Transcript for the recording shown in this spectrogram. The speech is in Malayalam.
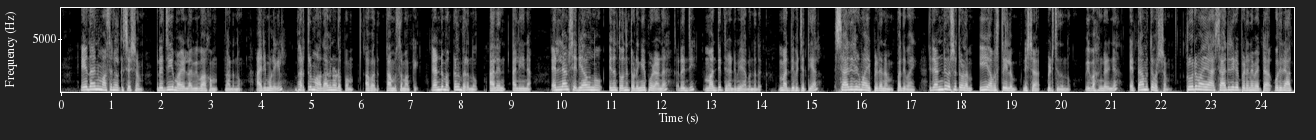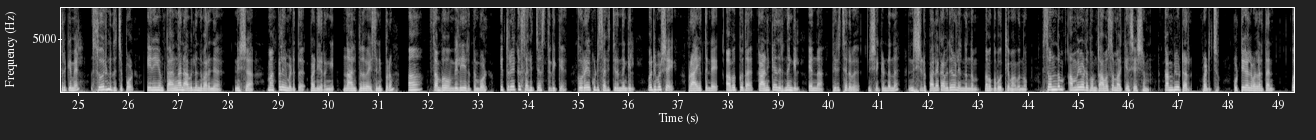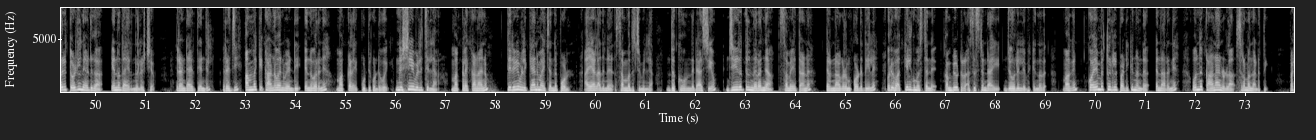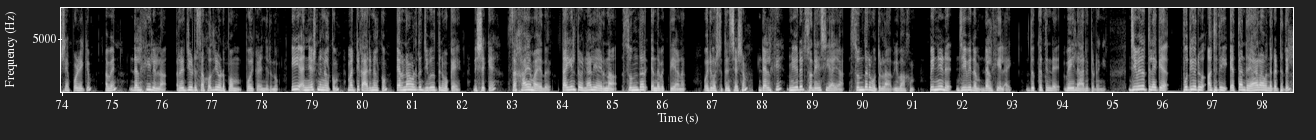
ഏതാനും മാസങ്ങൾക്ക് ശേഷം രജിയുമായുള്ള വിവാഹം നടന്നു. അരിമുളയിൽ ഭർത്തൃമാതാവിനോടൊപ്പം അവർ താമസമാക്കി. രണ്ടു മക്കളും പിറന്നു അലൻ അലീന. എല്ലാം ശരിയാവുന്നു എന്ന് തോന്നി തോന്നിത്തുടങ്ങിയപ്പോഴാണ് റെജി മദ്യത്തിനടിമയാകുന്നത്. മദ്യപിച്ചെത്തിയാൽ ശാരീരികമായ പീഡനം പതിവായി. രണ്ടു വർഷത്തോളം ഈ അവസ്ഥയിലും നിഷ പിടിച്ചു നിന്നു. വിവാഹം കഴിഞ്ഞ് എട്ടാമത്തെ വർഷം ക്രൂരമായ ശാരീരിക പീഡനമേറ്റ ഒരു രാത്രിക്ക് രാത്രിക്കുമേൽ സൂര്യനുദിച്ചപ്പോൾ ഇനിയും താങ്ങാനാവില്ലെന്ന് പറഞ്ഞ് നിഷ മക്കളെയും എടുത്ത് പടിയിറങ്ങി. നാൽപ്പത് വയസ്സിനിപ്പുറം ആ സംഭവം വിലയിരുത്തുമ്പോൾ ഇത്രയൊക്കെ സഹിച്ച സ്ഥിതിക്ക് കുറെ കൂടി സഹിച്ചിരുന്നെങ്കിൽ ഒരുപക്ഷെ പ്രായത്തിന്റെ അവക്കുത കാണിക്കാതിരുന്നെങ്കിൽ എന്ന തിരിച്ചറിവ് നിഷയ്ക്കുണ്ടെന്ന് നിഷയുടെ പല കവിതകളിൽ നിന്നും നമുക്ക് ബോധ്യമാകുന്നു. സ്വന്തം അമ്മയോടൊപ്പം താമസമാക്കിയ ശേഷം കമ്പ്യൂട്ടർ പഠിച്ചു. കുട്ടികൾ വളർത്താൻ ഒരു തൊഴിൽ നേടുക എന്നതായിരുന്നു ലക്ഷ്യം. രണ്ടായിരത്തിയഞ്ചിൽ രജി അമ്മയ്ക്ക് കാണുവാൻ വേണ്ടി എന്ന് പറഞ്ഞ് മക്കളെ കൂട്ടിക്കൊണ്ടുപോയി. നിഷയെ വിളിച്ചില്ല. മക്കളെ കാണാനും തിരികെ വിളിക്കാനുമായി ചെന്നപ്പോൾ അയാൾ അതിന് സമ്മതിച്ചുമില്ല. ദുഃഖവും നിരാശയും ജീവിതത്തിൽ നിറഞ്ഞ സമയത്താണ് എറണാകുളം കോടതിയിലെ ഒരു വക്കീൽ ഗുമസ്തന്റെ കമ്പ്യൂട്ടർ അസിസ്റ്റന്റായി ജോലി ലഭിക്കുന്നത്. മകൻ കോയമ്പത്തൂരിൽ പഠിക്കുന്നുണ്ട് എന്നറിഞ്ഞ് ഒന്ന് കാണാനുള്ള ശ്രമം നടത്തി. പക്ഷെ അപ്പോഴേക്കും അവൻ ഡൽഹിയിലുള്ള റെജിയുടെ സഹോദരിയോടൊപ്പം പോയി കഴിഞ്ഞിരുന്നു. ഈ അന്വേഷണങ്ങൾക്കും മറ്റു കാര്യങ്ങൾക്കും എറണാകുളത്തെ ജീവിതത്തിനുമൊക്കെ നിഷയ്ക്ക് സഹായമായത് തയ്യൽ തൊഴിലാളിയായിരുന്ന സുന്ദർ എന്ന വ്യക്തിയാണ്. ഒരു വർഷത്തിനു ശേഷം ഡൽഹി മീററ്റ് സ്വദേശിയായ സുന്ദർമുത്തുള്ള വിവാഹം. പിന്നീട് ജീവിതം ഡൽഹിയിലായി. ദുഃഖത്തിന്റെ വെയിലാറി തുടങ്ങി. ജീവിതത്തിലേക്ക് പുതിയൊരു അതിഥി എത്താൻ തയ്യാറാവുന്ന ഘട്ടത്തിൽ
